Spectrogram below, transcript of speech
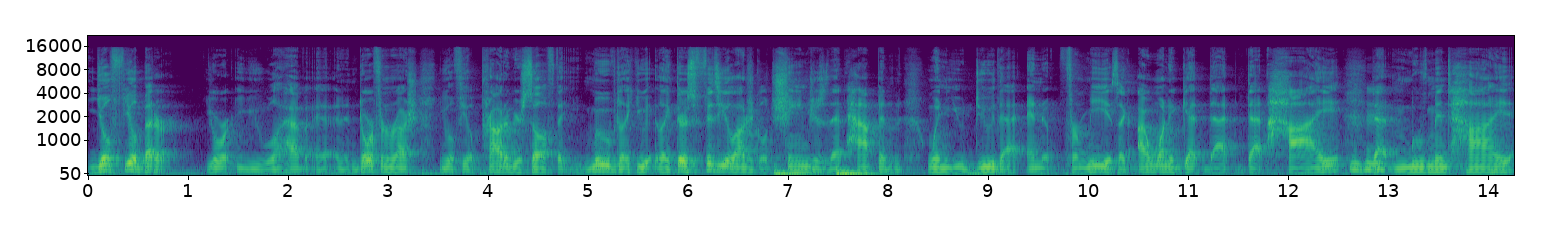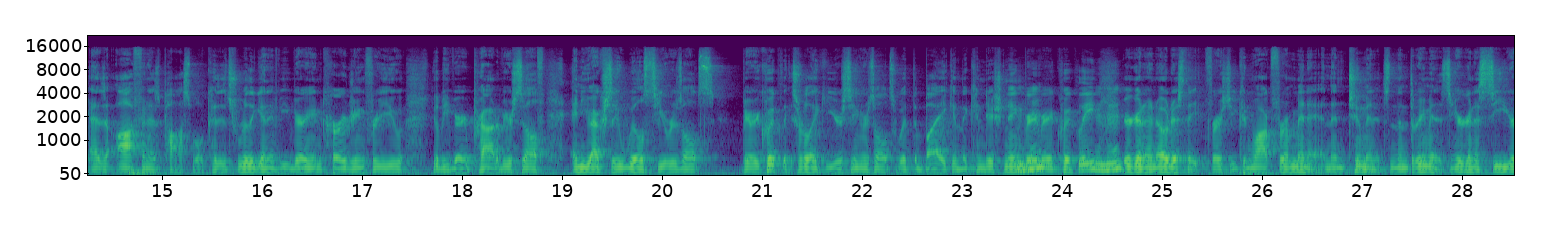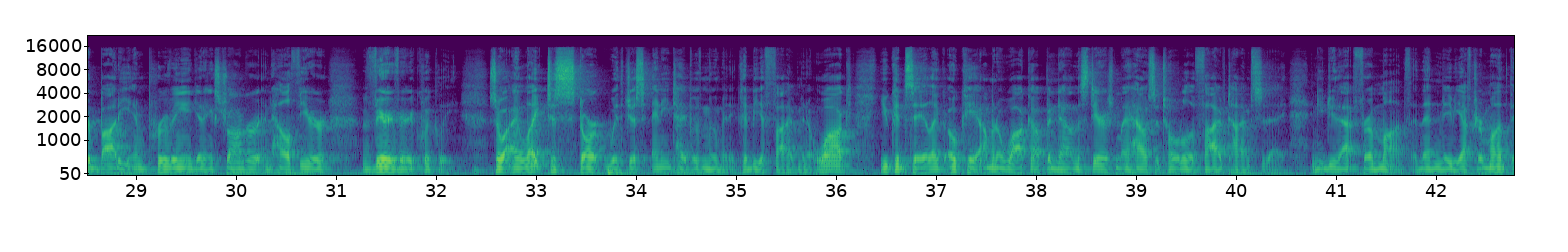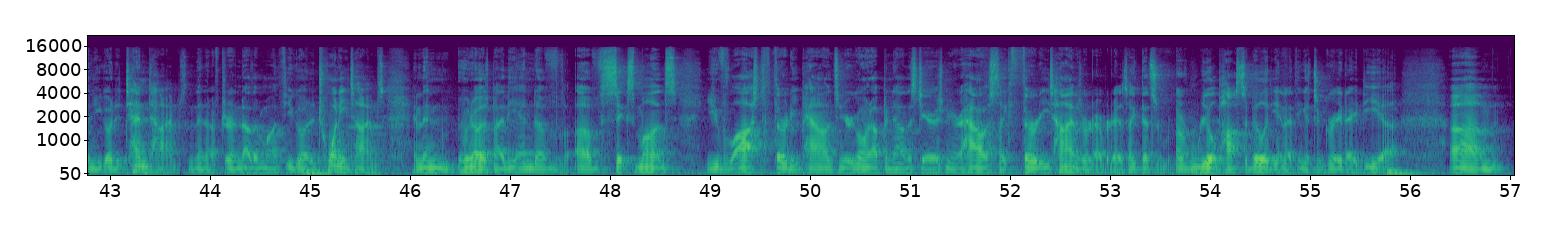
you'll feel better. You're, you will have a- an endorphin rush. You will feel proud of yourself that you moved. Like you, like there's physiological changes that happen when you do that. And for me, it's like I want to get that that high, mm-hmm. that movement high, as often as possible because it's really going to be very encouraging for you. You'll be very proud of yourself, and you actually will see results very quickly. Sort of like you're seeing results with the bike and the conditioning very, mm-hmm. very quickly. Mm-hmm. You're going to notice that first you can walk for a minute and then two minutes and then three minutes. And you're going to see your body improving and getting stronger and healthier very, very quickly. So I like to start with just any type of movement. It could be a five minute walk. You could say, like, okay, I'm going to walk up and down the stairs in my house a total of five times today. And you do that for a month. And then maybe after a month, then you go to 10 times. And then after another month, you go to 20 times. And then who knows, by the end of, of six months, you've lost 30 pounds and you're going up and down the stairs in your house like 30 times or whatever it is. Like that's a real possibility, and I think it's a great idea. Um,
